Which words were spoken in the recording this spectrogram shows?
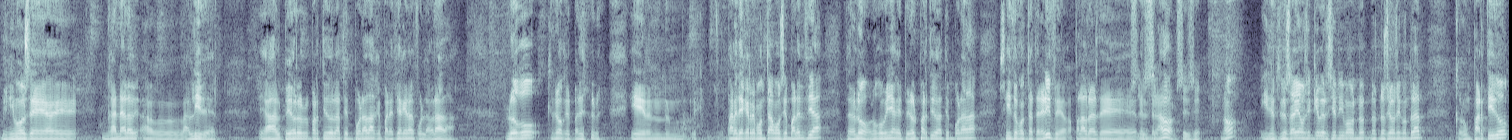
venimos de eh, ganar al, al- líder, al peor partido de la temporada que parecía que era el Fuenlabrada. Luego, creo que el en- parecía que remontamos en Valencia, pero no. Luego venía que el peor partido de la temporada se hizo contra Tenerife, a palabras de- del entrenador. Sí, sí. ¿no? Y no sabíamos en qué versión íbamos, no- nos, nos íbamos a encontrar con un partido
